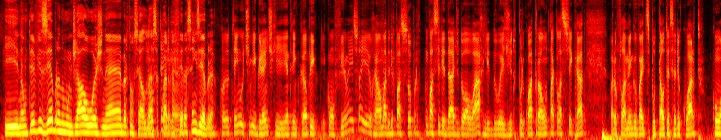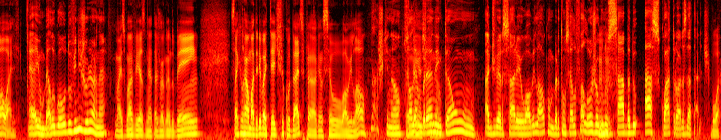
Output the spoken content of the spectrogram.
E não teve zebra no Mundial hoje, né, Bertoncello? Não Nessa tem, quarta-feira né? sem zebra. Quando tem o time grande que entra em campo e, e confirma, é isso aí. O Real Madrid passou por, com facilidade do Al-Ahly do Egito por 4 a 1 está classificado. Agora o Flamengo vai disputar o terceiro e quarto com o Al-Ahly. É, e um belo gol do Vini Júnior, né? Mais uma vez, né? Tá jogando bem. Será que o Real Madrid vai ter dificuldades para vencer o Al Hilal? Acho que não. Também Só lembrando, não. então, adversário é o Al Hilal, como o Bertoncello falou, jogo Uhum. no sábado às 4 horas da tarde. Boa.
